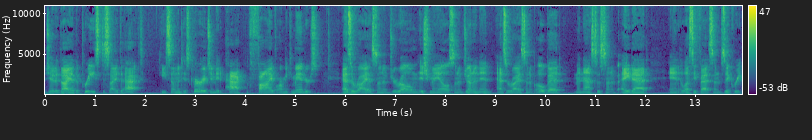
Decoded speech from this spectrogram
Jehoiada the priest decided to act. He summoned his courage and made a pact with five army commanders Azariah, son of Jeroham, Ishmael, son of Jehohanan, Azariah, son of Obed, Manasseh, son of Adad, and Elishaphat, son of Zicri.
